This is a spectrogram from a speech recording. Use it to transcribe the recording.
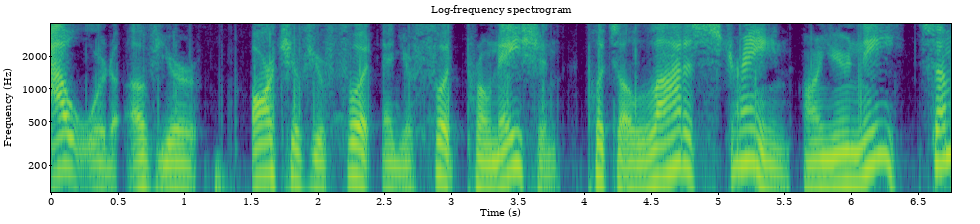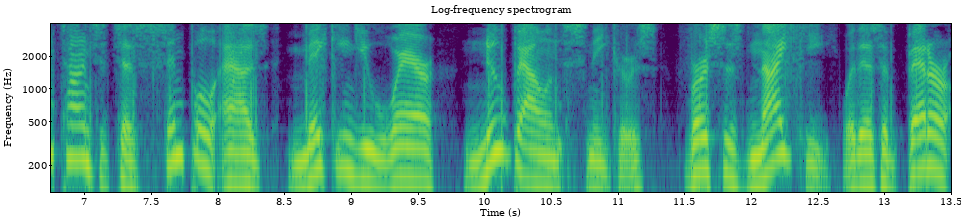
outward of your arch of your foot and your foot pronation puts a lot of strain on your knee. Sometimes it's as simple as making you wear New Balance sneakers versus Nike, where there's a better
